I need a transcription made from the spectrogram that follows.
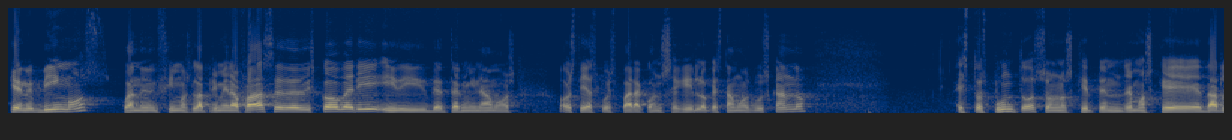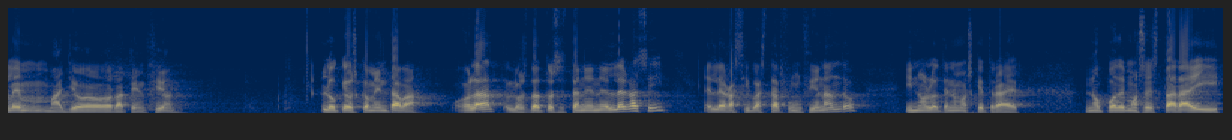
que vimos cuando hicimos la primera fase de Discovery y determinamos, hostias, pues para conseguir lo que estamos buscando, estos puntos son los que tendremos que darle mayor atención. Lo que os comentaba, hola, los datos están en el legacy, el legacy va a estar funcionando y no lo tenemos que traer. No podemos estar ahí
